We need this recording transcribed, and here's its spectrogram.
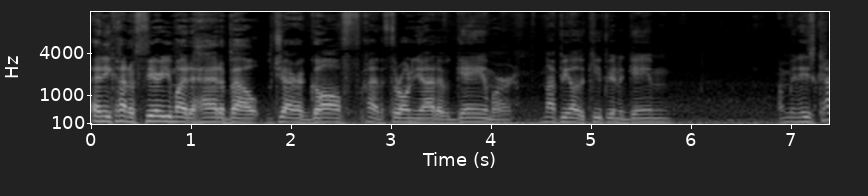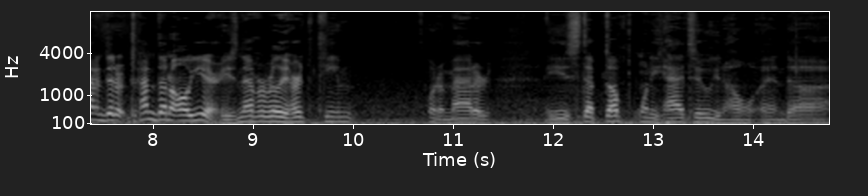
Any kind of fear you might have had about Jared Goff kind of throwing you out of a game or not being able to keep you in a game, I mean, he's kind of did it, kind of done it all year. He's never really hurt the team when it mattered. He's stepped up when he had to, you know, and uh,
